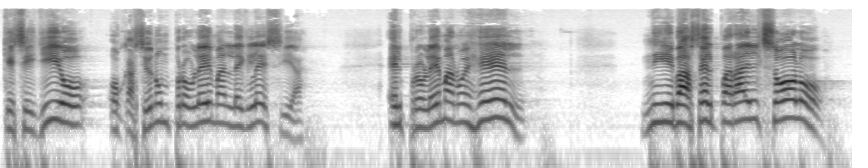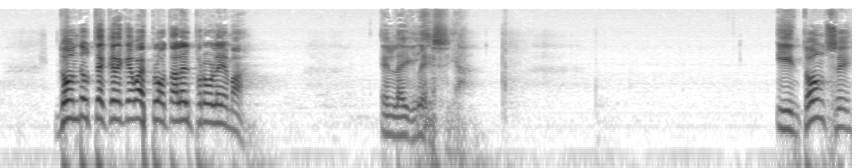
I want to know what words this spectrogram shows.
Que si Gio ocasiona un problema en la iglesia, el problema no es él, ni va a ser para él solo. ¿Dónde usted cree que va a explotar el problema? En la iglesia. Y entonces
